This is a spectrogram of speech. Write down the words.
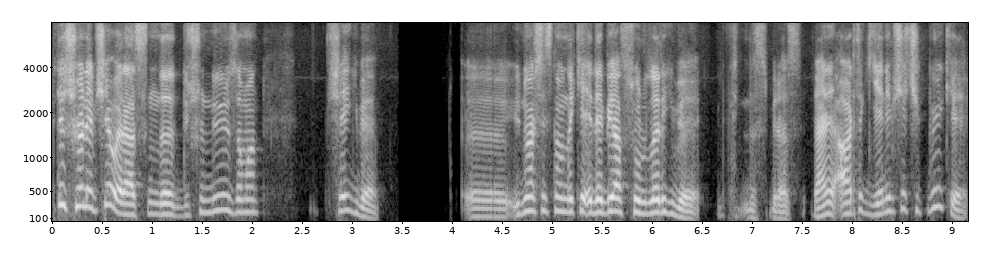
Bir de şöyle bir şey var aslında düşündüğün zaman şey gibi e, üniversite sınavındaki edebiyat soruları gibi fitness biraz. Yani artık yeni bir şey çıkmıyor ki.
